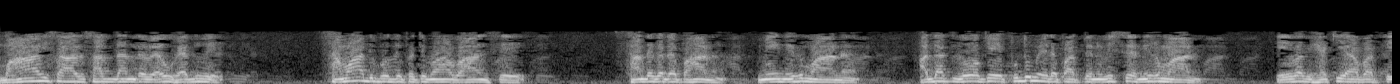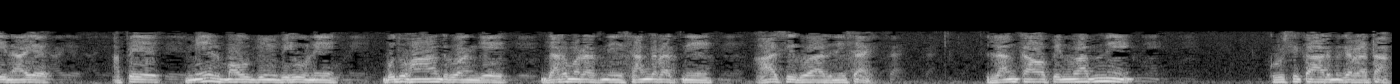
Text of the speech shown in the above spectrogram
මහා විශාල සද්දන්ත වැව් හැදුවේ සමාධි බුද්ධ ප්‍රතිමා වහන්සේ සඳකඩ පහන මේ නිර්මාණ අදත් ලෝකේ පුදුමයටපත් වෙන විශ්ව නිර්මාණ. ඒ වගේ හැකියාවක් තියෙන අය අපේ මේල් මෞද්දිම බිහුනේ බුදුහාඳුරුවන්ගේ ධර්ම රත්නේ සංඝ රත්නේ ආශිර්වාද නිසායි. ලංකාව පින්වත්නි කෘෂි කාර්මික රටක්.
